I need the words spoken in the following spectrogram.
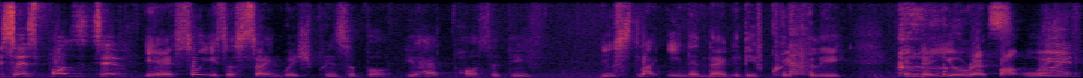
So it's positive. Yeah, so it's a sandwich principle. You have positive you slide in the negative quickly, and then you wrap up with,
